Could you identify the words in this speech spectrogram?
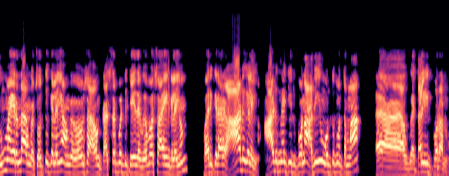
சும்மா இருந்தால் அவங்க சொத்துக்களையும் அவங்க விவசாயம் அவங்க கஷ்டப்பட்டு செய்த விவசாயங்களையும் பறிக்கிறாரு. ஆடுகளையும் ஆடு மேய்ச்சிட்டு போனால் அதையும் ஒட்டுமொத்தமாக தள்ளிட்டு போகிறானோ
